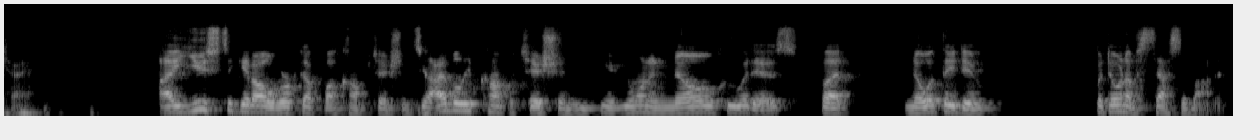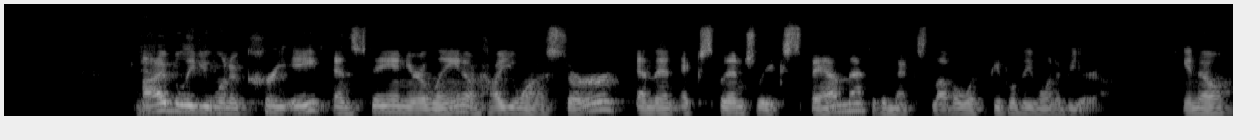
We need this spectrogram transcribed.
Okay. I used to get all worked up about competition. See, I believe competition, you, you want to know who it is, but know what they do, but don't obsess about it. Yeah. I believe you want to create and stay in your lane on how you want to serve and then exponentially expand that to the next level with people that you want to be around. You know,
